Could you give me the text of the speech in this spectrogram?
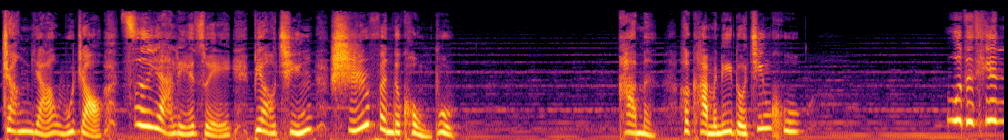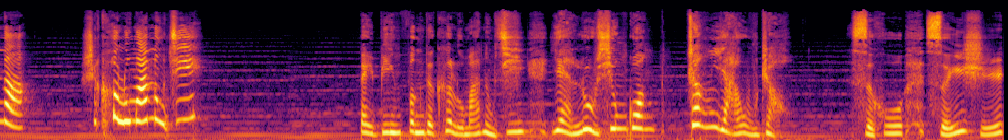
张牙舞爪，龇牙咧嘴，表情十分的恐怖。他们和卡梅利多惊呼：“我的天哪！”是克鲁马努基，被冰封的克鲁马努基眼露凶光，张牙舞爪，似乎随时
